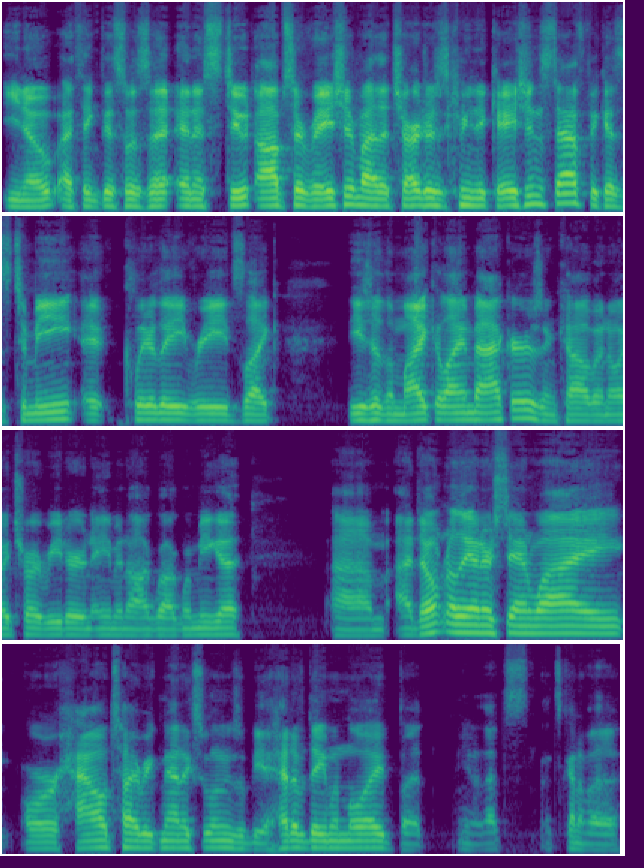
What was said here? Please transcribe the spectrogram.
you know, I think this was a, an astute observation by the Chargers communication staff because to me, it clearly reads like these are the Mike linebackers and Kyle Van Noy, Troy Reeder, and Amen Ogbongbemiga. Um, I don't really understand why or how Tyreek Maddox Williams would be ahead of Damon Lloyd, but you know that's that's kind of a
